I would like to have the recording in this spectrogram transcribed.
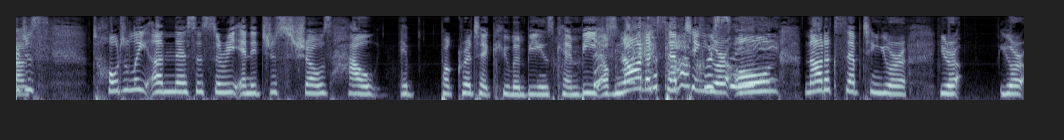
they're just totally unnecessary, and it just shows how hypocritic human beings can be There's of no not accepting your own, not accepting your your your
